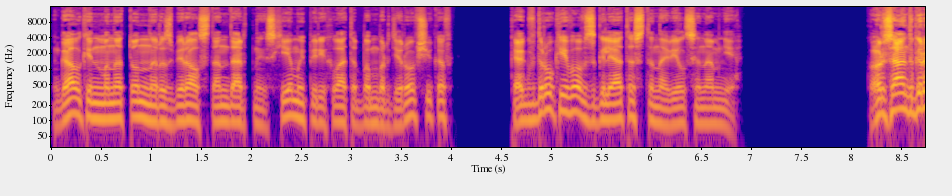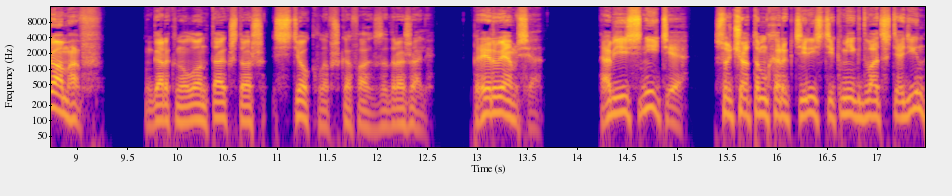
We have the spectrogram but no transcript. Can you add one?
Галкин монотонно разбирал стандартные схемы перехвата бомбардировщиков как вдруг его взгляд остановился на мне. «Курсант Громов!» — гаркнул он так, что аж стекла в шкафах задрожали. «Прервемся! Объясните, с учетом характеристик МиГ-21,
